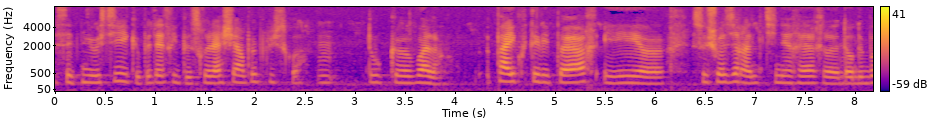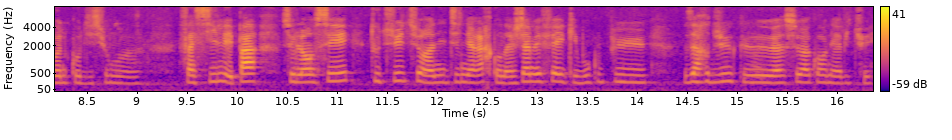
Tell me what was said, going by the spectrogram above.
cette nuit aussi et que peut-être il peut se relâcher un peu plus. Quoi. Mm. Donc voilà, pas écouter les peurs et se choisir un itinéraire dans de bonnes conditions faciles et pas se lancer tout de suite sur un itinéraire qu'on n'a jamais fait et qui est beaucoup plus ardu que à ce à quoi on est habitué.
